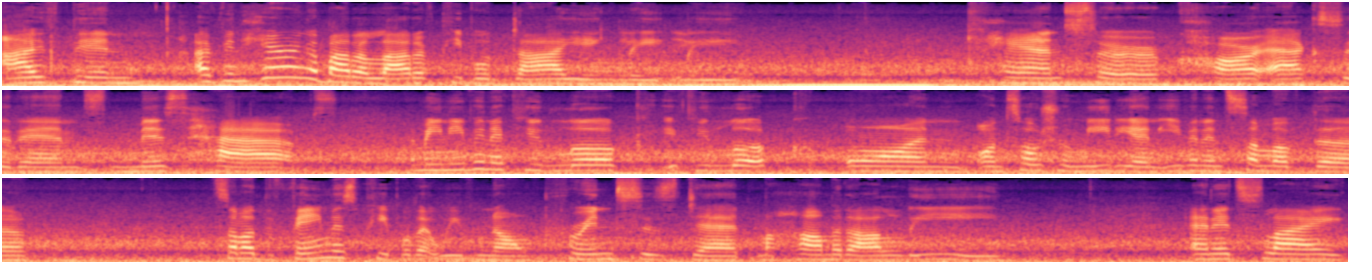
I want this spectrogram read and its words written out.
I've been I've been hearing about a lot of people dying lately. Cancer, car accidents, mishaps. I mean even if you look if you look on on social media and even in some of the some of the famous people that we've known, Prince is dead, Muhammad Ali. And it's like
